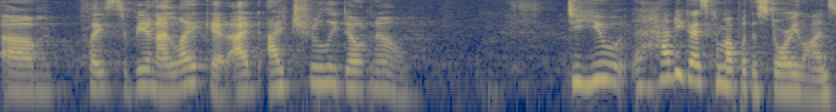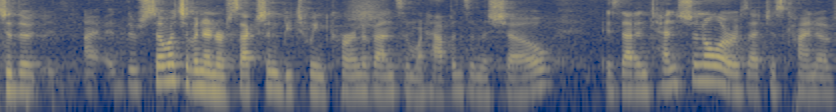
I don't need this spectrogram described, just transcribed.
um, place to be, and I like it. I, I truly don't know. Do you? How do you guys come up with the storylines? Do the uh, there's so much of an intersection between current events and what happens in the show. Is that intentional, or is that just kind of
